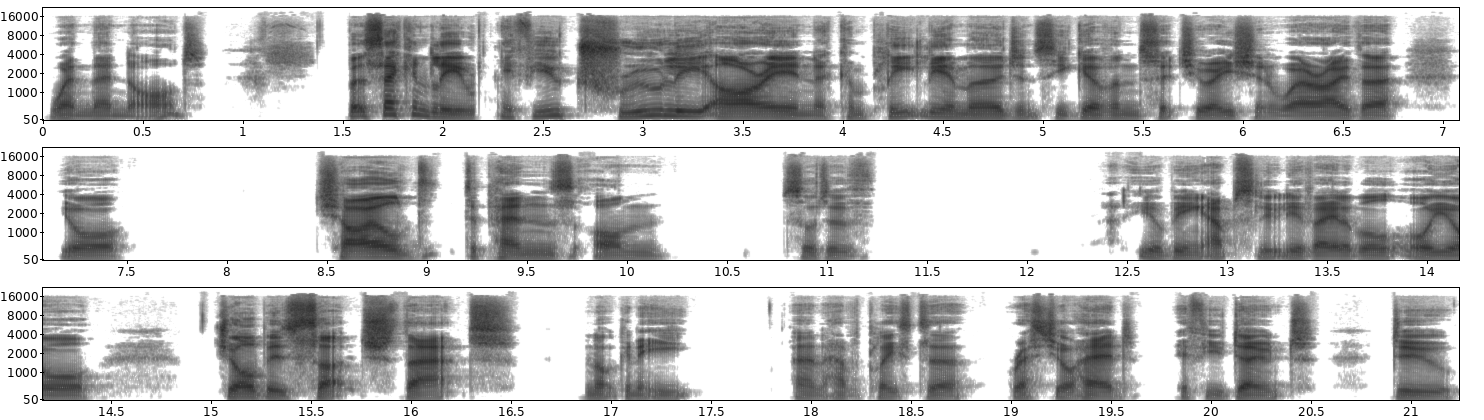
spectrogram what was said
when they're not. But secondly, if you truly are in a completely emergency governed situation where either your child depends on sort of you're being absolutely available or your job is such that you're not going to eat and have a place to rest your head if you don't do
